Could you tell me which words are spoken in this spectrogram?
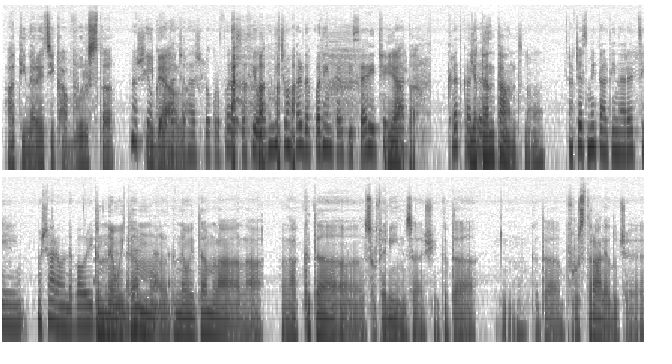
a tinereții ca vârstă Da, și eu ideală. cred același lucru, fără să fiu niciun fel de părinte al bisericii, Iată, dar cred că e acest, tentant, nu? acest mit al tinereții își are undeva origine Când ne în uităm, realitate. când ne uităm la, la, la câtă suferință și câtă, câtă frustrare aduce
